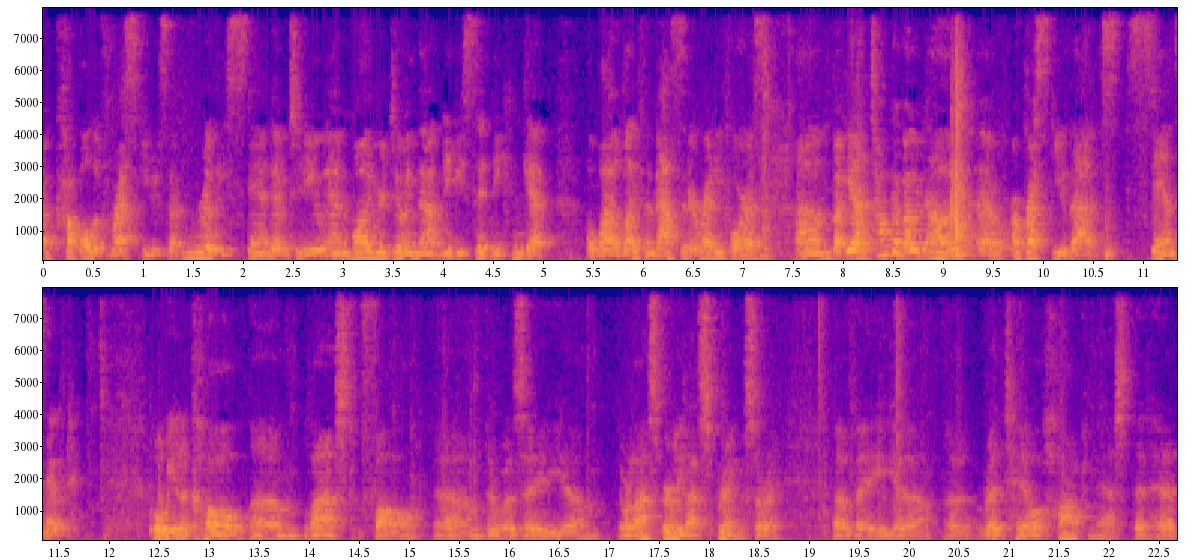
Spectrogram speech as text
a couple of rescues that really stand out to you. And while you're doing that, maybe Sydney can get a wildlife ambassador ready for us. Um, but yeah, talk about uh, a, a rescue that stands out. Well, we had a call um, last fall. Um, there was a, um, or last early last spring, sorry, of a, uh, a red-tailed hawk nest that had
